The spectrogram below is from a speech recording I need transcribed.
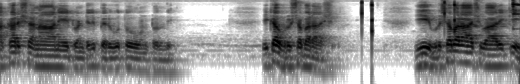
ఆకర్షణ అనేటువంటిది పెరుగుతూ ఉంటుంది. ఇక వృషభ రాశి. ఈ వృషభ రాశి వారికి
